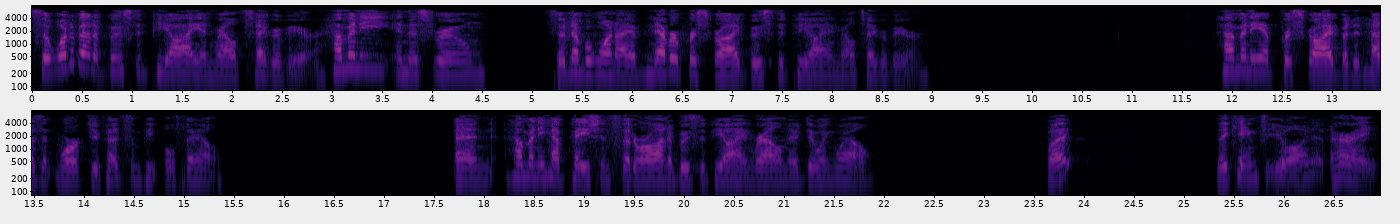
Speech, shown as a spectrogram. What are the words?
So what about a boosted PI and raltegravir? How many in this room? So number one, I have never prescribed boosted PI and raltegravir. How many have prescribed but it hasn't worked? You've had some people fail. And how many have patients that are on a boosted PI and RAL and they're doing well? What? They came to you on it. All right.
